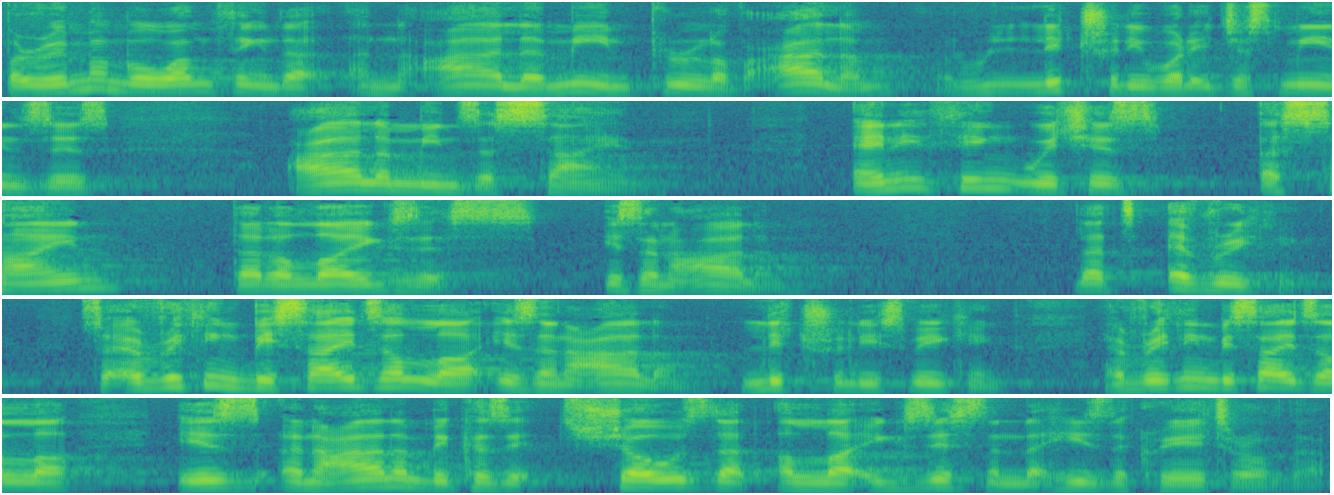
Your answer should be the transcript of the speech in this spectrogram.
But remember one thing that an alameen, plural of alam, literally what it just means is alam means a sign. Anything which is a sign that Allah exists is an alam. That's everything. So everything besides Allah is an alam, literally speaking. Everything besides Allah is an alam because it shows that Allah exists and that He's the creator of that.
